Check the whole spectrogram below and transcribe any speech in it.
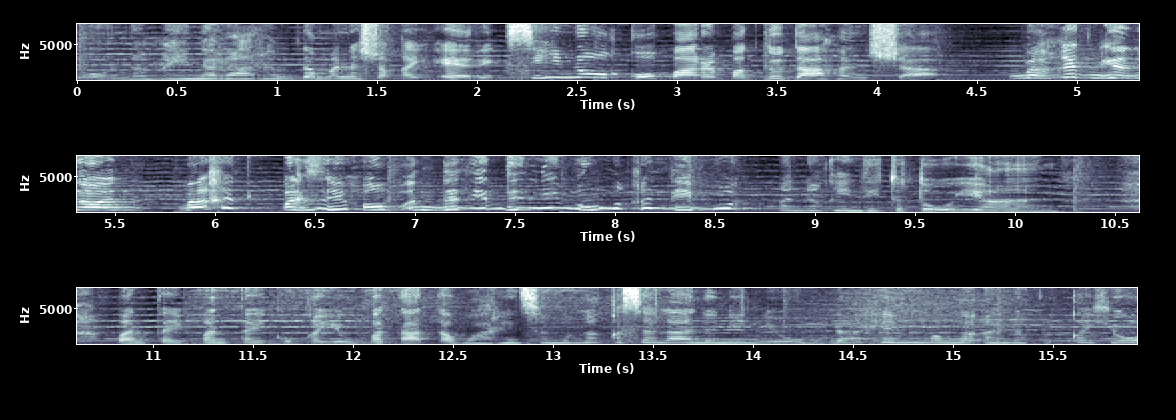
mo na may nararamdaman na siya kay Eric, sino ako para pagdudahan siya? Bakit ganon? Bakit pag si Hope ang dali-dali mong makalimot? Anak, hindi totoo yan. Pantay-pantay ko kayong patatawarin sa mga kasalanan ninyo dahil mga anak ko kayo.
